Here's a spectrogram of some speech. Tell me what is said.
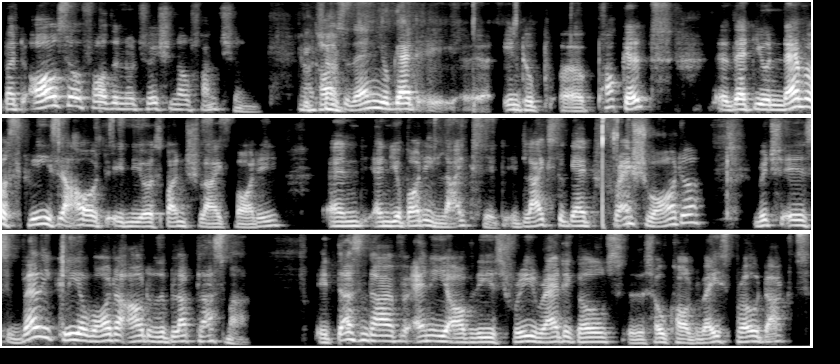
but also for the nutritional function because then you get uh, into uh, pockets uh, that you never squeeze out in your sponge-like body and and your body likes it. It likes to get fresh water which is very clear water out of the blood plasma. It doesn't have any of these free radicals the so-called waste products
